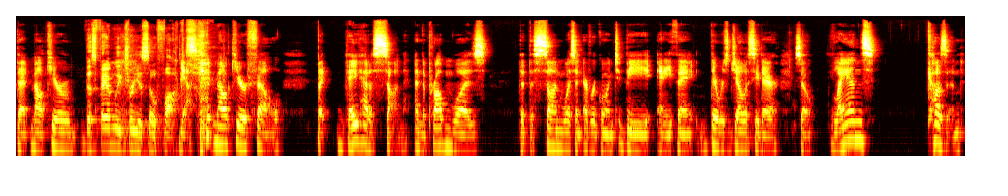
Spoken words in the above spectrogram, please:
that Malkier this family tree is so fucked. yeah, that Malkier fell, but they had a son, and the problem was that the son wasn't ever going to be anything. There was jealousy there. So Lan's cousin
